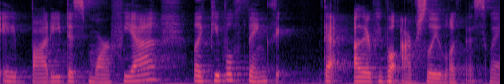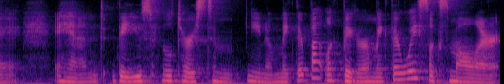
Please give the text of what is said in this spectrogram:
a body dysmorphia. Like, people think that other people actually look this way and they use filters to you know make their butt look bigger make their waist look smaller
